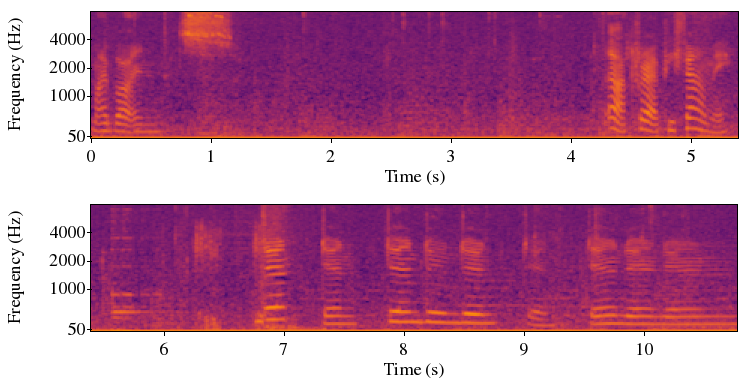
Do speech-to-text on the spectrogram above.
my buttons. Ah, crap! He found me. Dun dun dun dun dun dun. Dun, dun, dun.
